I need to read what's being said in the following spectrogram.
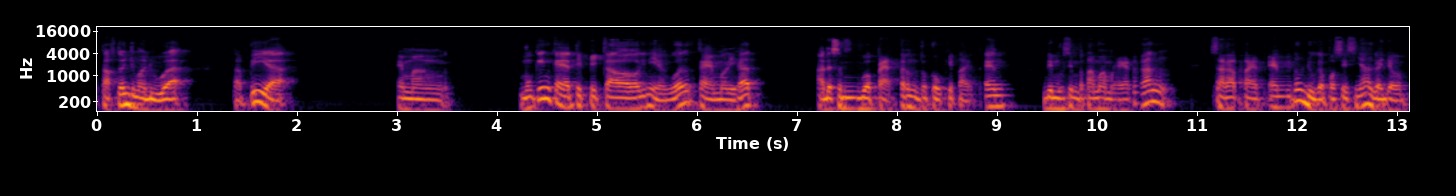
touchdown cuma dua. Tapi ya emang mungkin kayak tipikal ini ya, gue kayak melihat ada sebuah pattern untuk rookie tight end di musim pertama mereka kan secara tight end itu juga posisinya agak jauh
